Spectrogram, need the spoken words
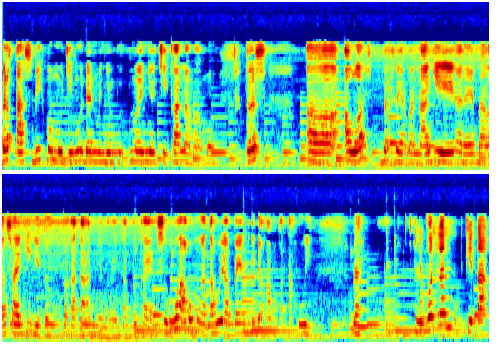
bertasbih memujimu dan menyu- menyucikan namamu. Terus eh, Allah berfirman lagi katanya balas lagi gitu perkataannya malaikat tuh kayak sungguh aku mengetahui apa yang tidak kamu ketahui. Nah ini pun kan kita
